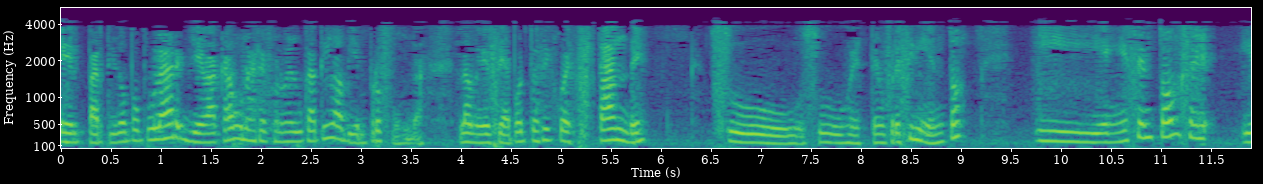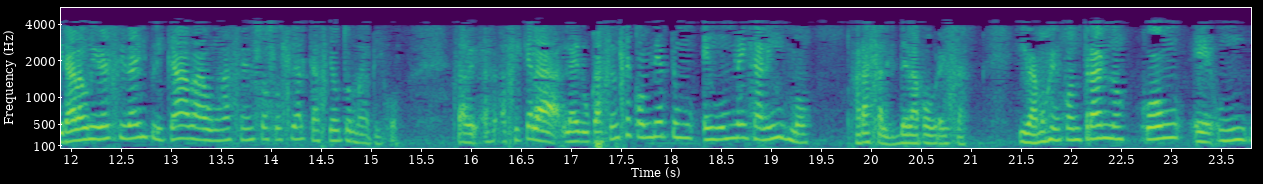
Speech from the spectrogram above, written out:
el Partido Popular lleva a cabo una reforma educativa bien profunda. La Universidad de Puerto Rico expande su, su este, ofrecimiento y en ese entonces ir a la universidad implicaba un ascenso social casi automático. Así que la, la educación se convierte en un mecanismo para salir de la pobreza. Y vamos a encontrarnos con eh, un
